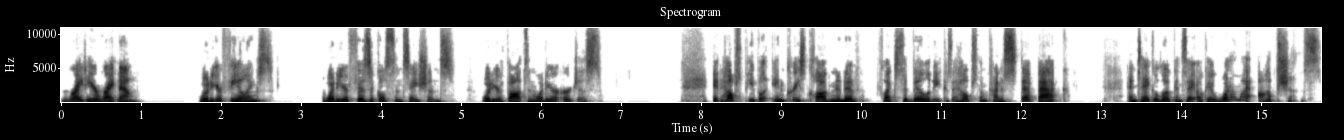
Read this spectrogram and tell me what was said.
right here right now what are your feelings what are your physical sensations? What are your thoughts and what are your urges? It helps people increase cognitive flexibility because it helps them kind of step back and take a look and say okay what are my options?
